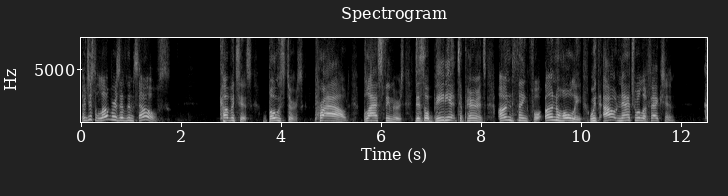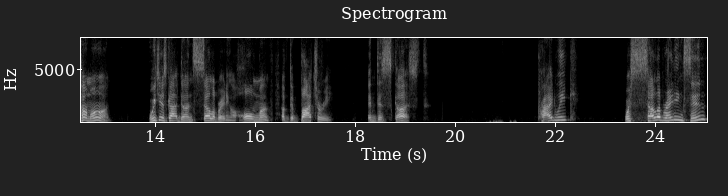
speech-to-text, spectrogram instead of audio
They're just lovers of themselves. Covetous, boasters, proud, blasphemers, disobedient to parents, unthankful, unholy, without natural affection. Come on. We just got done celebrating a whole month of debauchery and disgust. Pride Week? We're celebrating sin?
